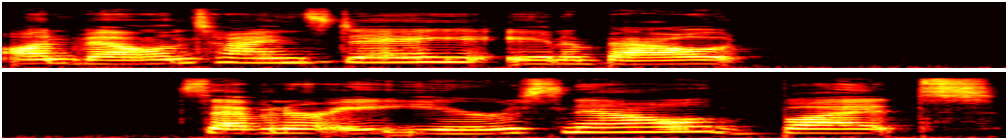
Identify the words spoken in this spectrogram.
on Valentine's Day in about 7 or 8 years now, but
